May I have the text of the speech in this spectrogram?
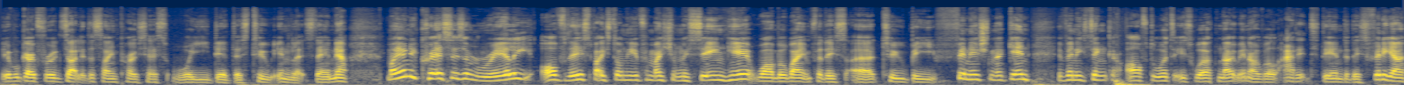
it will go through exactly the same process we did. There's two inlets there. Now, my only criticism really of this, based on the information we're seeing here, while we're waiting for this uh, to be finished, and again, if anything afterwards is worth noting, I will add it to the end of this video.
